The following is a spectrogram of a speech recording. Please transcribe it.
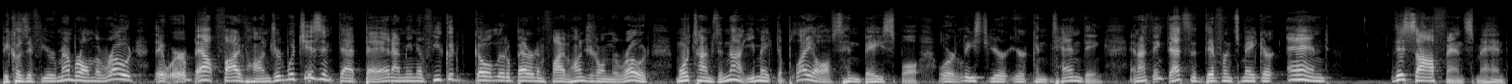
because if you remember on the road, they were about 500, which isn't that bad. I mean, if you could go a little better than 500 on the road, more times than not, you make the playoffs in baseball, or at least you're you're contending. And I think that's the difference maker and this offense, man.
